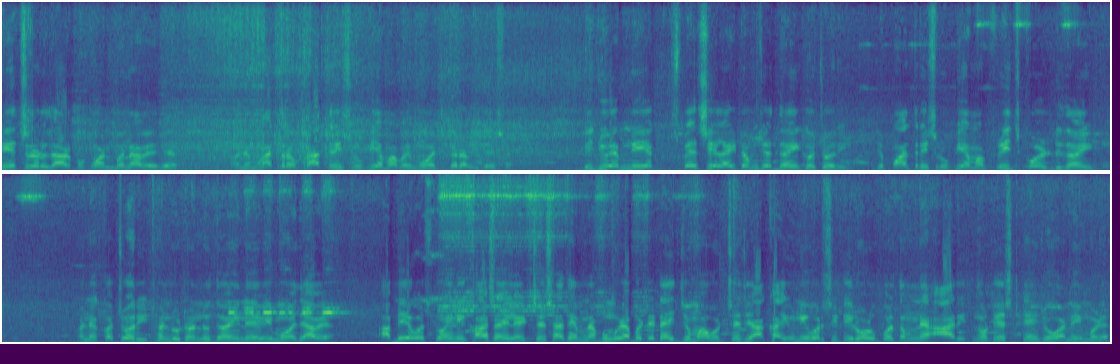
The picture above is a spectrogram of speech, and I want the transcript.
નેચરલ દાળ પકવાન બનાવે છે અને માત્ર પાંત્રીસ રૂપિયામાં ભાઈ મોજ કરાવી દેશે. બીજું એમની એક સ્પેશિયલ આઇટમ છે દહીં કચોરી, જે પાંત્રીસ રૂપિયામાં ફ્રીજ કોલ્ડ દહીં અને કચોરી, ઠંડુ ઠંડુ દહીં ને એવી મોજ આવે. આ બે વસ્તુ અહીંની ખાસ હાઇલાઇટ છે. સાથે એમના ભૂંગળા બટેટાઈ જમાવટ છે જે આખા યુનિવર્સિટી રોડ ઉપર તમને આ રીતનો ટેસ્ટ ક્યાંય જોવા નહીં મળે.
